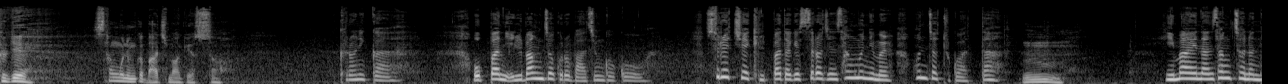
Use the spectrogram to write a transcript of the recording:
그게 상무님과 마지막이었어. 그러니까 오빤 일방적으로 맞은 거고 술에 취해 길바닥에 쓰러진 상무님을 혼자 두고 왔다. 음, 이마에 난 상처는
